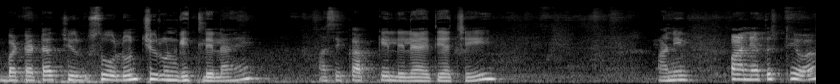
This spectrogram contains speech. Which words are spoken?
बटाटा चिर सोलून चिरून घेतलेला आहे. असे काप केलेले आहेत याचेही आणि पाण्यातच ठेवा.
